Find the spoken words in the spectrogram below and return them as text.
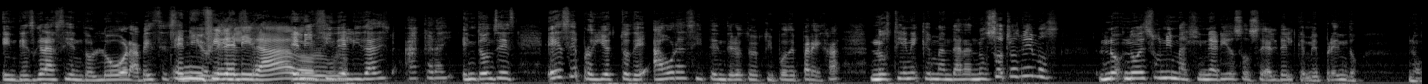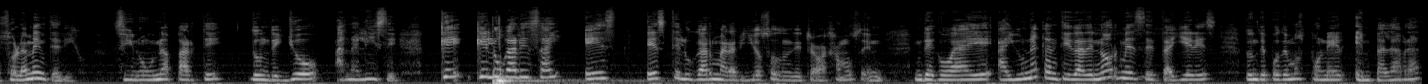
en desgracia, en dolor, a veces en, infidelidad. En infidelidades. Ah, caray. Entonces, ese proyecto de ahora sí tendré otro tipo de pareja nos tiene que mandar a nosotros mismos no, no es un imaginario social del que me prendo, no solamente digo, sino una parte donde yo analice qué, qué lugares hay. Es este lugar maravilloso donde trabajamos en Degoae, hay una cantidad enorme de talleres donde podemos poner en palabras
